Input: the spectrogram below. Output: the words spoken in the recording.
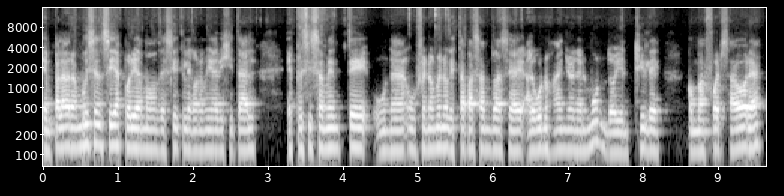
en palabras muy sencillas, podríamos decir que la economía digital es precisamente un fenómeno que está pasando hace algunos años en el mundo y en Chile con más fuerza ahora,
